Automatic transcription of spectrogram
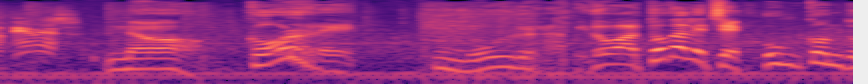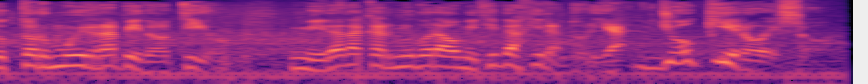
¿Lo tienes? No, corre. Muy rápido, a toda leche. Un conductor muy rápido, tío. Mirada carnívora homicida giratoria. Yo quiero eso.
